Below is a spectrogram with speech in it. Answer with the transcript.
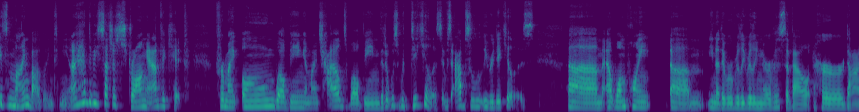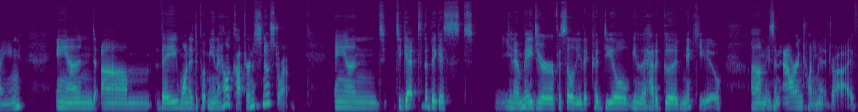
it's mind boggling to me, and I had to be such a strong advocate for my own well being and my child's well being that it was ridiculous. It was absolutely ridiculous. Um, at one point, um, you know, they were really, really nervous about her dying and um, they wanted to put me in a helicopter in a snowstorm and to get to the biggest you know major facility that could deal you know that had a good nicu um, is an hour and 20 minute drive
